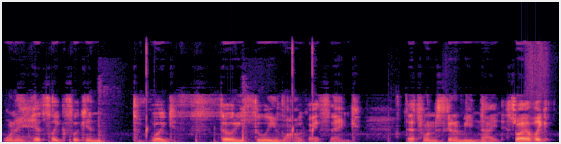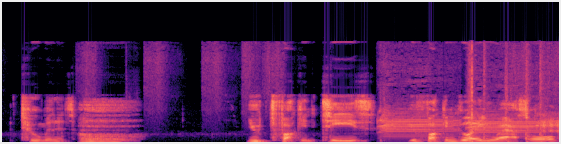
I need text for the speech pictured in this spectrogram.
when it hits like freaking like 33 mark, I think. That's when it's gonna be night. So I have like two minutes. you fucking tease. You fucking gray, you asshole.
